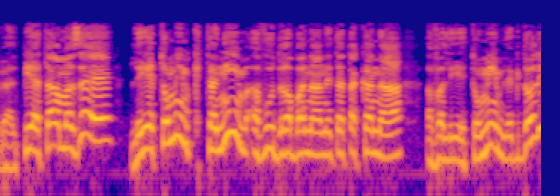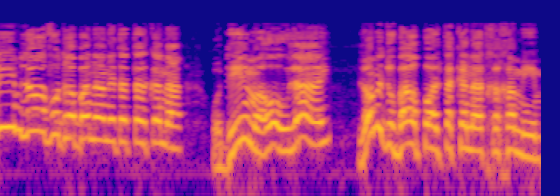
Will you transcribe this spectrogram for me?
ועל פי הטעם הזה, ליתומים קטנים אבוד רבנן את התקנה, אבל ליתומים לגדולים לא אבוד רבנן את התקנה. או דילמה, או אולי, לא מדובר פה על תקנת חכמים,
